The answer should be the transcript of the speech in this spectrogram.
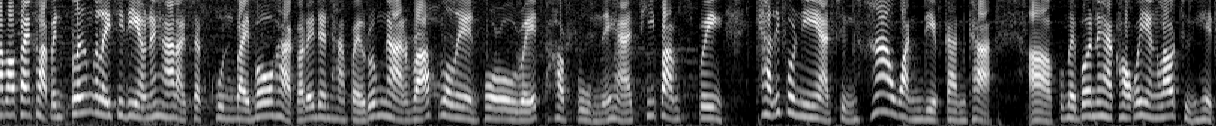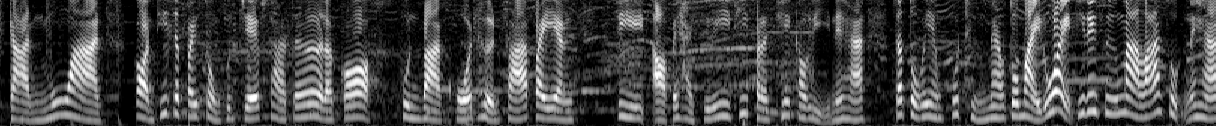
ทำเอาแฟนคลับเป็นปลื้มกันเลยทีเดียวนะคะ หลังจากคุณไบเบิลค่ะ ก็ได้เดินทางไปร่วมงาน Ralph Lauren Polo Red Parfum นะคะที่ปาล์มสปริงแคลิฟอร์เนียถึง 5 วันเดียวกันค่ะะคุณไบเบิลนะคะเขาก็ยังเล่าถึงเหตุการณ์เมื่อวาน ก่อนที่จะไปส่งคุณเจฟซาเตอร์ แล้วก็คุณบาร์โค้ดเหินฟ้าไปยัง ซีเอ่อไปถ่ายซีรีส์ที่ประเทศเกาหลีนะคะเจ้าตัวก็ยังพูดถึงแมวตัวใหม่ด้วยที่ได้ซื้อมาล่าสุดนะคะ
